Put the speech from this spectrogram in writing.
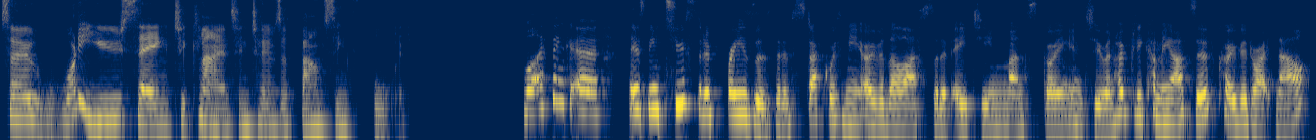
So, what are you saying to clients in terms of bouncing forward? Well, I think uh, there's been two sort of phrases that have stuck with me over the last sort of 18 months going into and hopefully coming out of COVID right now.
